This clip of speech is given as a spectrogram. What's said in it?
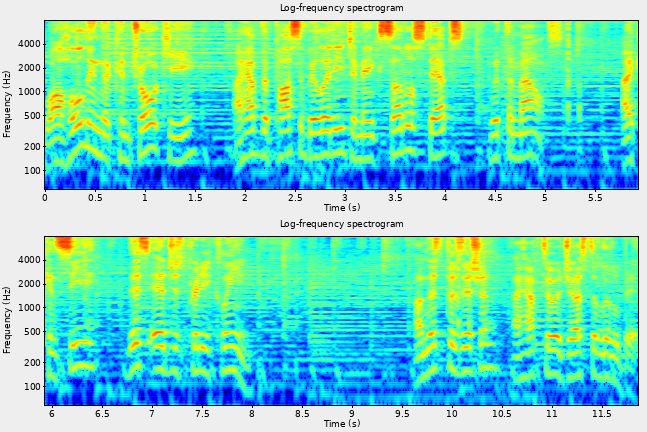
While holding the control key, I have the possibility to make subtle steps with the mouse. I can see this edge is pretty clean. On this position, I have to adjust a little bit.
